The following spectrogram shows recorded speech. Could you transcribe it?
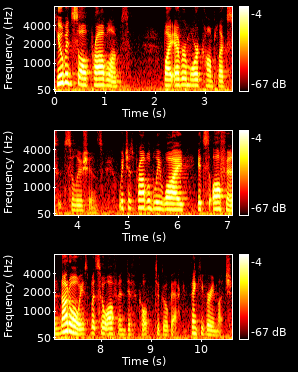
humans solve problems by ever more complex solutions, which is probably why it's often, not always, but so often difficult to go back. Thank you very much.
